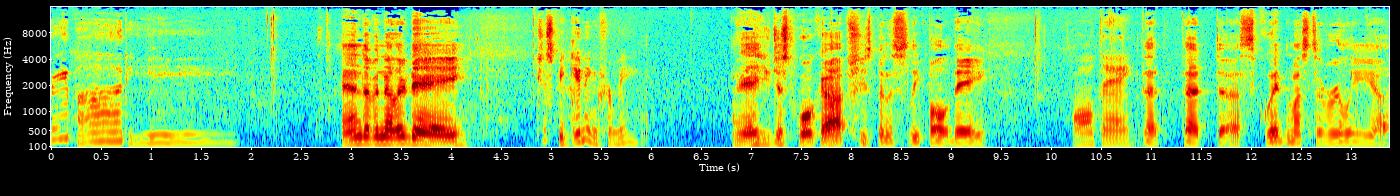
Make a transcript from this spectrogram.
everybody. End of another day. Just beginning for me. Yeah, you just woke up. She's been asleep all day. All day. That that uh, squid must have really uh,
